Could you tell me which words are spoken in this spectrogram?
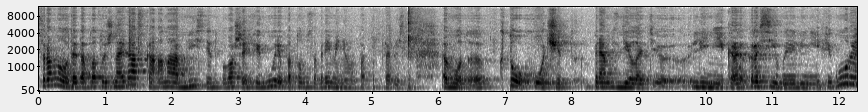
все равно вот эта платочная вязка, она обвиснет по вашей фигуре, потом со временем вот так вот провиснет. Вот, э, кто хочет прям сделать э, линии, красивые линии фигуры,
